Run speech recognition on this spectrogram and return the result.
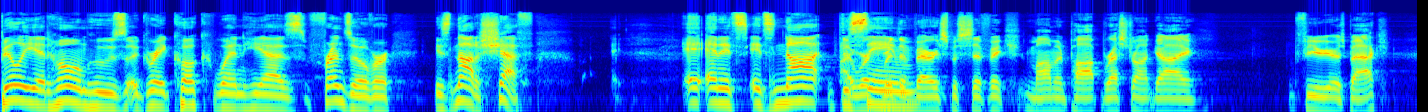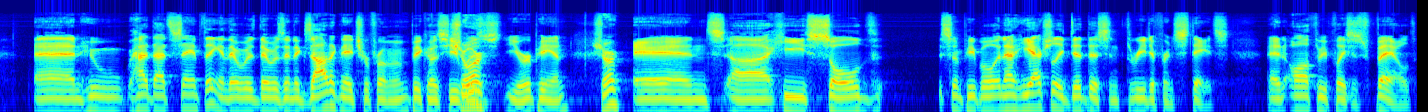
Billy at home, who's a great cook when he has friends over, is not a chef. And it's it's not the same. I worked same. with a very specific mom and pop restaurant guy a few years back, and who had that same thing. And there was there was an exotic nature from him because he Sure. was European, sure. and uh, he sold some people. Now he actually did this in three different states, and all three places failed.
